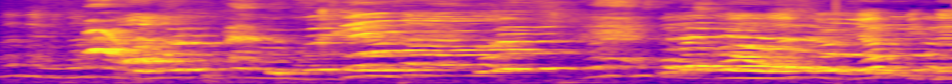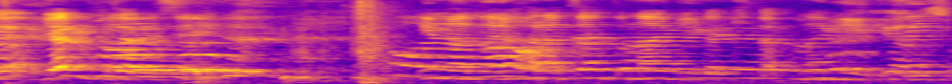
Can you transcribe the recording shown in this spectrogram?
なんで皆さんやるねやるみたいだし今ね原ちゃんとナギが来たナギやるしい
